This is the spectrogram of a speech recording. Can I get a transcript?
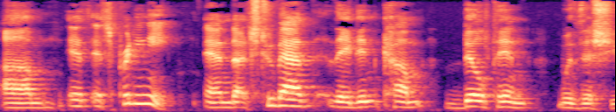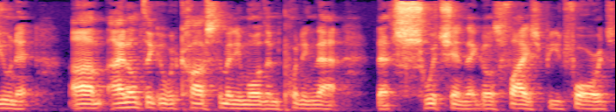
um, it, it's pretty neat. And it's too bad they didn't come built in with this unit. Um, I don't think it would cost them any more than putting that, that switch in that goes five speed forwards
